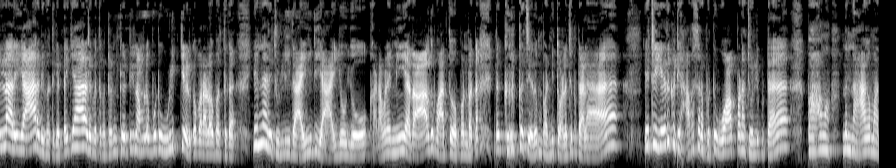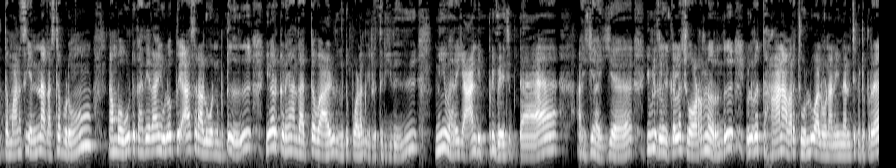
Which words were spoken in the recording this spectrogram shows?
எல்லாரும் யாரடி பத்துக்கிட்ட அடி பத்துக்கிட்டேன்னு கேட்டு நம்மளை போட்டு உளிக்க எடுக்க போறாளோ பார்த்துக்க. என்னடி சொல்லி இது ஐடியா? ஐயோயோ கடவுளை நீ ஏதாவது பார்த்து ஓப்பன் பார்த்தா இந்த கிறுக்கச்சி எதுவும் பண்ணி தொலைச்சுட்டாளா ஏற்றி எதுக்கிட்டு அவசரப்பட்டு ஓப்பனா சொல்லிவிட்ட? பாவம் இந்த நாகமத்த மனசு என்ன கஷ்டப்படும்? நம்ம வீட்டு கதையெல்லாம் இவ்வளோ பேசுகிறாள் ஒன்று விட்டு ஏற்கனவே அந்த அத்தை வாழ்ந்துக்கிட்டு புலம்பிட்டு தெரியுது. நீ வர ஏன் இப்படி பேசிவிட்ட ஐயா ஐயா. இவளுக்கெல்லாம் சொரணம் இருந்து இவளுக்கு தானா வர சொல்லுவாள் நான் நீ நினச்சிக்கிட்டு இருக்கிற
